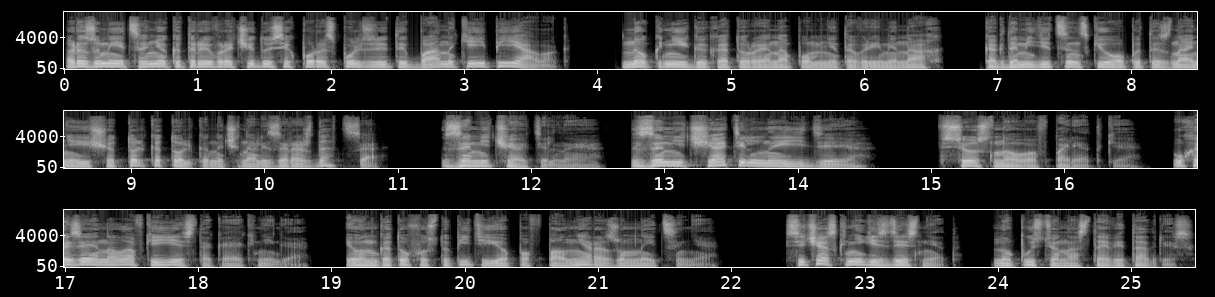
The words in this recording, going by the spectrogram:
Разумеется, некоторые врачи до сих пор используют и банки, и пиявок. Но книга, которая напомнит о временах, когда медицинские опыты и знания еще только-только начинали зарождаться, замечательная, замечательная идея. Все снова в порядке. У хозяина лавки есть такая книга, и он готов уступить ее по вполне разумной цене. Сейчас книги здесь нет, но пусть он оставит адрес.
